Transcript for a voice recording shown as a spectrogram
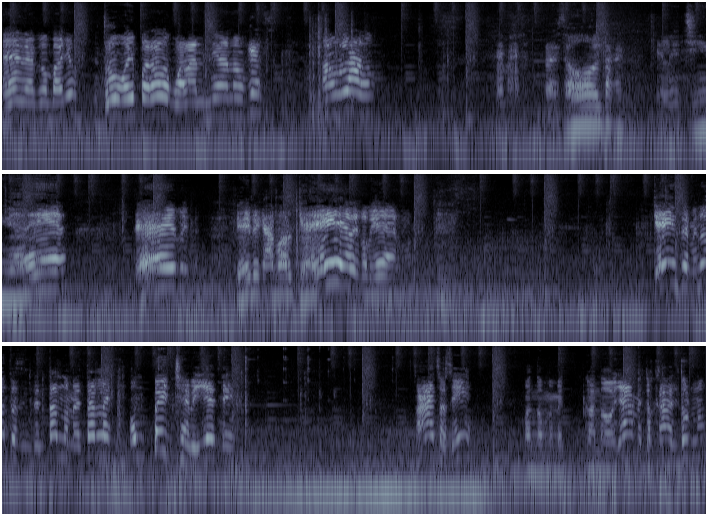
Él me acompañó. Estuvo ahí parado cual anciano que es. A un lado. Bueno, resulta que le chingadera. Típica, típica porquería de gobierno. 15 minutos intentando meterle un pinche billete. Ah, eso sí. Cuando, ya me tocaba el turno.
